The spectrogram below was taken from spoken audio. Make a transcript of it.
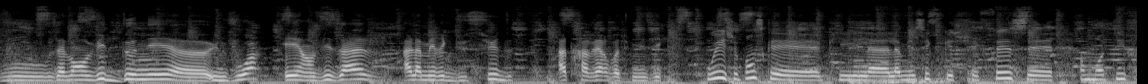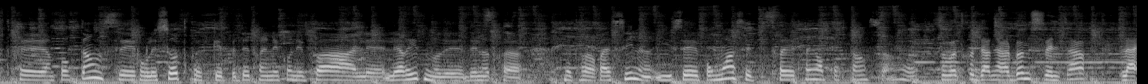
vous, vous avez envie de donner euh, une voix et un visage à l'Amérique du Sud à travers votre musique? Oui, je pense que, que la, la musique que je fais, c'est un motif très important. C'est pour les autres que peut-être ne connaissent pas le, le rythme de, de notre, notre racine. Et c'est, pour moi, c'est très, très important ça. ouais. Sur votre dernier album, Suelta, la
